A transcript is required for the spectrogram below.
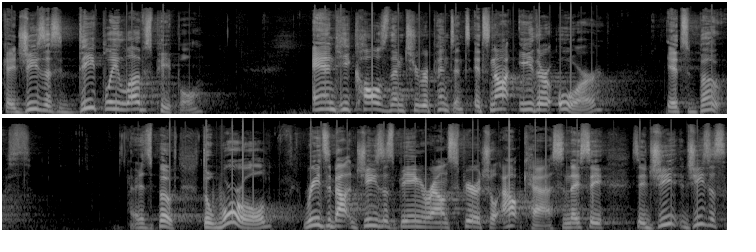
Okay, Jesus deeply loves people and he calls them to repentance. It's not either or, it's both. It's both. The world reads about Jesus being around spiritual outcasts and they say, say Jesus,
